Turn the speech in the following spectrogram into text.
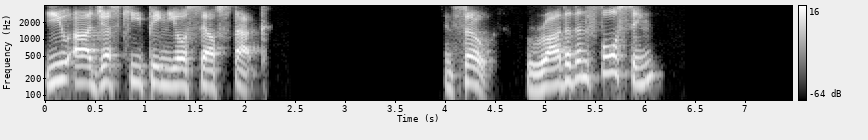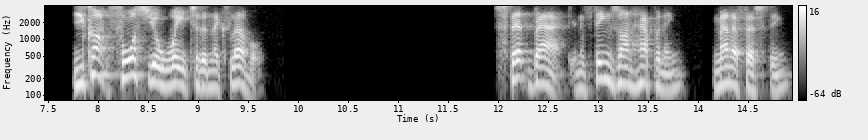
You are just keeping yourself stuck. And so rather than forcing, you can't force your way to the next level step back. And if things aren't happening, manifesting,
